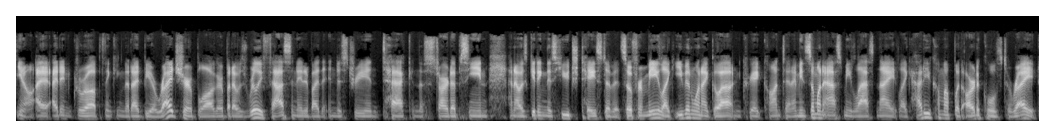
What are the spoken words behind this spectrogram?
you know, I, I didn't grow up thinking that I'd be a rideshare blogger, but I was really fascinated by the industry and tech and the startup scene, and I was getting this huge taste of it. So for me, like even when I go out and create content, I mean, someone asked me last night, like, how do you come up with articles to write?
